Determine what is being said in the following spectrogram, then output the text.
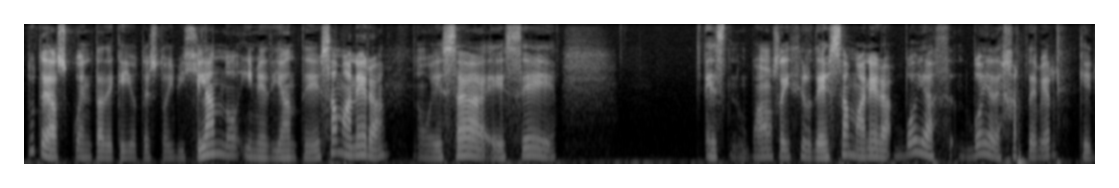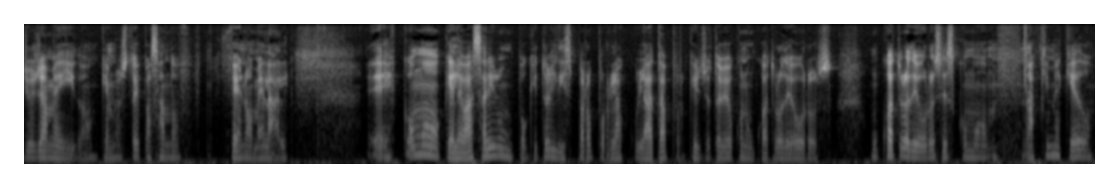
tú te das cuenta de que yo te estoy vigilando y mediante esa manera o esa ese vamos a decir de esa manera, voy a, voy a dejar de ver que yo ya me he ido, que me estoy pasando fenomenal. Es como que le va a salir un poquito el disparo por la culata porque yo te veo con un 4 de oros. Un 4 de oros es como, aquí me quedo,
